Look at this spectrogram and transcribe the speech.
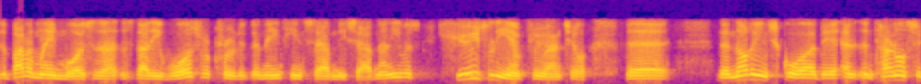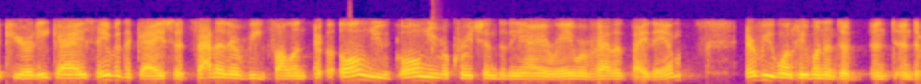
the bottom line was that, is that he was recruited in 1877, and he was hugely influential. The the Nutting Squad, the uh, internal security guys, they were the guys that vetted every volunteer. All new all new recruits into the IRA were vetted by them everyone who went into into,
